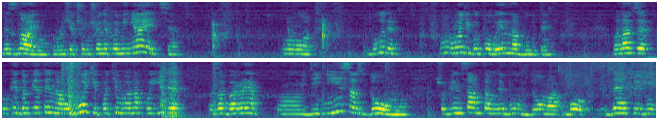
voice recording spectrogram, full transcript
Не знаю, коротше, якщо нічого не поміняється. От. Буде. Ну, вроді би повинна бути. Вона це поки до п'яти на роботі, потім вона поїде, забере о, Дениса з дому, щоб він сам там не був вдома, бо зять сьогодні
